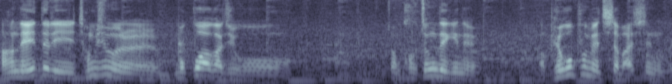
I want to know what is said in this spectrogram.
아 근데 애들이 점심을 먹고 와가지고 좀 걱정되긴 해요. 아, 배고프면 진짜 맛있는데.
